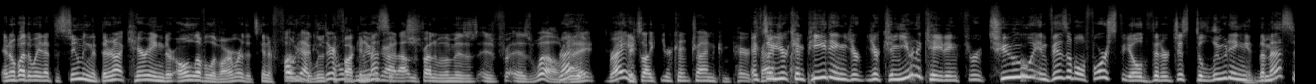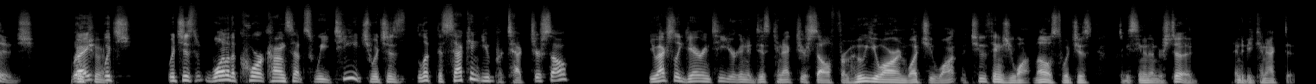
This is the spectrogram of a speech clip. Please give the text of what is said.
And oh, by the way, that's assuming that they're not carrying their own level of armor that's going to oh, further dilute the fucking message. Out in front of them as, as, as well, right? right? Right. It's like you're trying to compare. and so you're competing, you're, you're communicating through two invisible force fields that are just diluting the message, right? sure. Which, which is one of the core concepts we teach, which is look, the second you protect yourself, you actually guarantee you're going to disconnect yourself from who you are and what you want, the two things you want most, which is to be seen and understood and to be connected.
